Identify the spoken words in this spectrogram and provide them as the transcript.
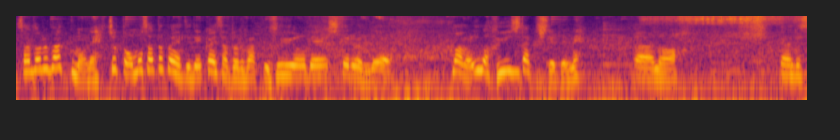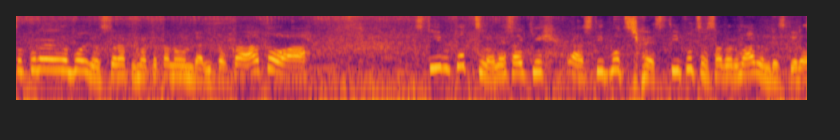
サドルバッグもね、ちょっと重さとかによってでかいサドルバッグ冬用でしてるんで、まあまあ今冬支度しててね、あの、なんで、そこら辺のボイルのストラップまた頼んだりとか、あとは、ティーブ・ポッツのね、最近、あ、スティーブ・ポッツじゃない、スティーブ・ポッツのサドルもあるんですけど、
